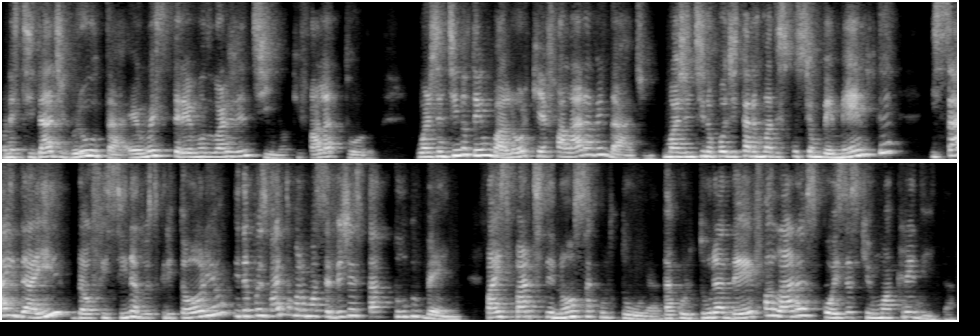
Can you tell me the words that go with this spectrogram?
Honestidade bruta é um extremo do argentino, que fala tudo. O argentino tem um valor que é falar a verdade. Um argentino pode estar numa discussão veemente e sai daí da oficina, do escritório, e depois vai tomar uma cerveja e está tudo bem. Faz parte de nossa cultura, da cultura de falar as coisas que um acredita.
